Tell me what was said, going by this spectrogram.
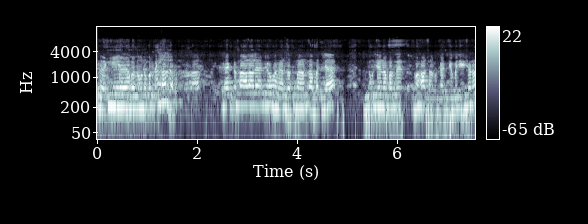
ਇਹ ਕੀ ਆਇਆ ਵਾ ਦੋ ਨੰਬਰ ਤੇ? ਕੱਲ ਇੱਕ ਸਾਲ ਵਾਲਿਆਂ ਚੋਂ ਹਿੰਦੁਸਤਾਨ ਦਾ ਬੱਚਾ ਹੈ। ਦੂਜੇ ਨੰਬਰ ਤੇ ਹਾਸਲ ਕਰਕੇ ਪੋਜੀਸ਼ਨ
